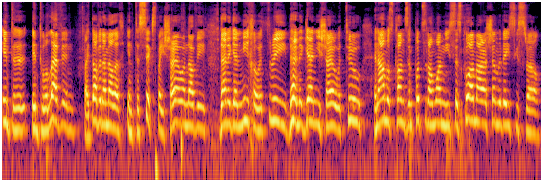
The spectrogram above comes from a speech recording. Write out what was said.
into, into 11 by David HaMelech, into 6 by Yishayahu Navi, then again Micha with 3, then again Yishayahu with 2, and Amos comes and puts it on one, and he says, Ko Amar Hashem Yisrael.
